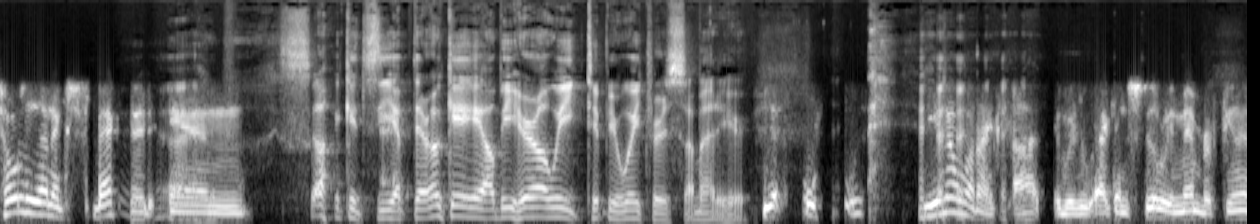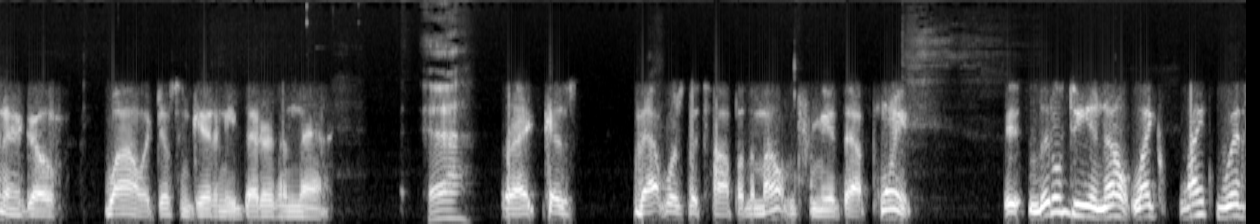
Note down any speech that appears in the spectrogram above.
totally unexpected. And so I could see up there. Okay, I'll be here all week. Tip your waitress. I'm out of here. yeah, you know what I thought? It was. I can still remember feeling it. I go, wow, it doesn't get any better than that, Yeah. right? Because that was the top of the mountain for me at that point. It, little do you know, like like with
